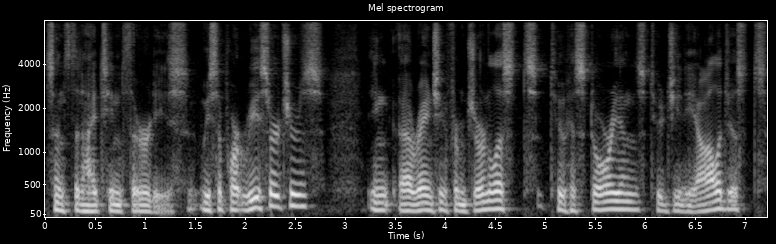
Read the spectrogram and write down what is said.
since the 1930s. We support researchers, in, uh, ranging from journalists to historians to genealogists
